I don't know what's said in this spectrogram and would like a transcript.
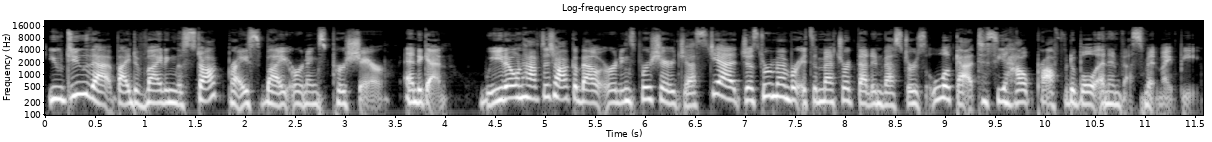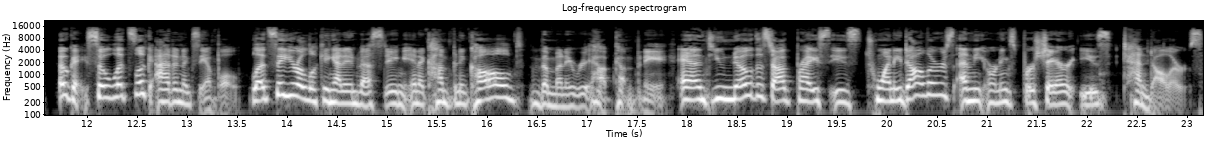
You do that by dividing the stock price by earnings per share. And again, we don't have to talk about earnings per share just yet. Just remember it's a metric that investors look at to see how profitable an investment might be. Okay, so let's look at an example. Let's say you're looking at investing in a company called the Money Rehab Company, and you know the stock price is $20 and the earnings per share is $10.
